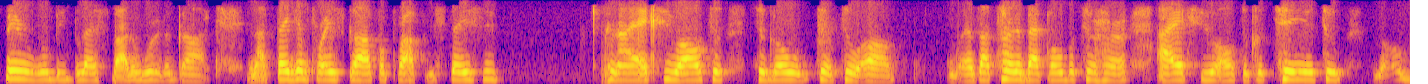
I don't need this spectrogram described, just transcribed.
spirit will be blessed by the word of God. And I thank and praise God for Prophet Stacy. And I ask you all to, to go to, to uh, as I turn it back over to her, I ask you all to continue to you know,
